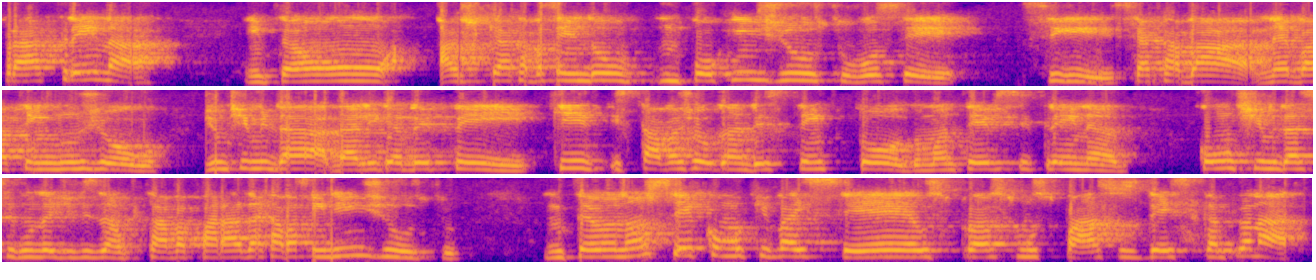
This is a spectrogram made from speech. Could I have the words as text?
para treinar. Então, acho que acaba sendo um pouco injusto você se, se acabar né, batendo um jogo de um time da, da Liga BPI que estava jogando esse tempo todo, manteve-se treinando com o time da segunda divisão que estava parado acaba sendo injusto. Então eu não sei como que vai ser os próximos passos desse campeonato,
